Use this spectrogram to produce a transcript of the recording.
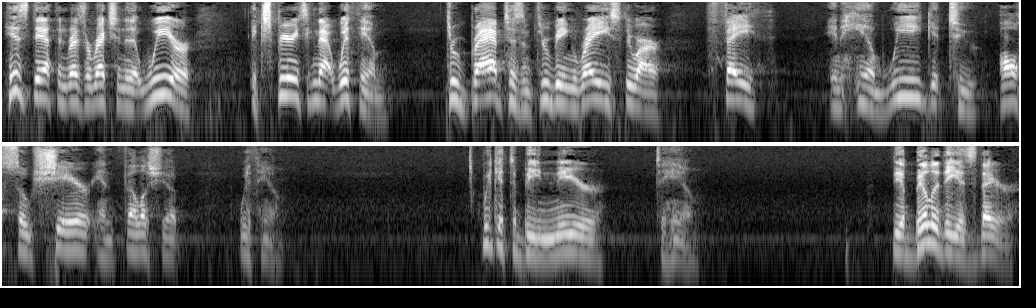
his death and resurrection, and that we are experiencing that with him through baptism, through being raised, through our faith in him. We get to also share in fellowship with Him. We get to be near to Him. The ability is there.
